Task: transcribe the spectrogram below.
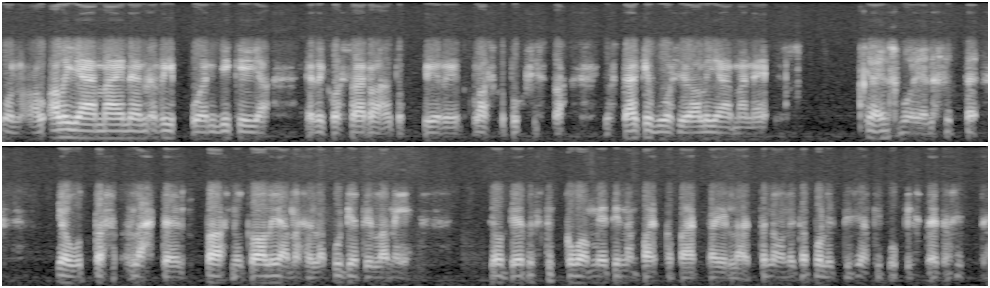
on alijäämäinen riippuen Jikin ja erikoissairaanhoitopiirin laskutuksista. Jos tämäkin vuosi on alijäämäinen ja ensi vuodelle sitten jouduttaisiin lähteä taas niin alijäämäisellä budjetilla, niin se on tietysti kovan mietinnän paikka päättäjillä, että ne on niitä poliittisia kipupisteitä sitten.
